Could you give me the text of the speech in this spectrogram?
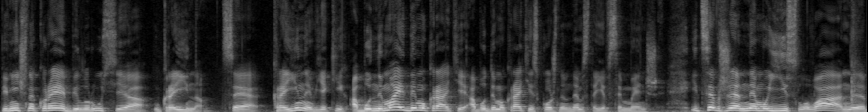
Північна Корея, Білорусія, Україна це країни, в яких або немає демократії, або демократії з кожним днем стає все менше. І це вже не мої слова, не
